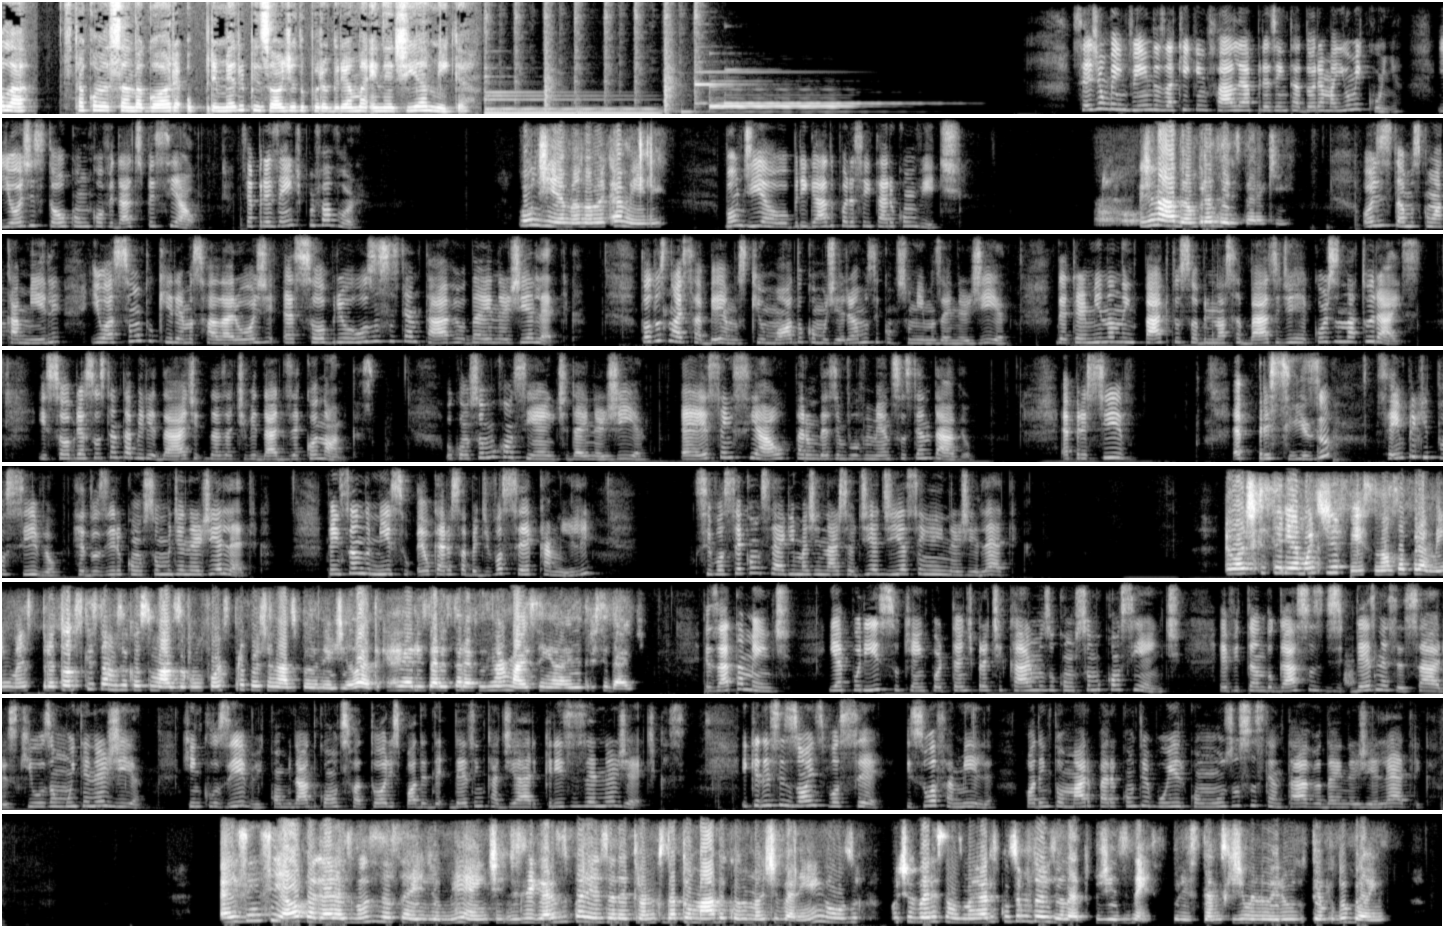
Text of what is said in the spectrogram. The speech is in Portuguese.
Olá! Está começando agora o primeiro episódio do programa Energia Amiga. Sejam bem-vindos. Aqui quem fala é a apresentadora Mayumi Cunha e hoje estou com um convidado especial. Se apresente, por favor. Bom dia, meu nome é Camille. Bom dia, obrigado por aceitar o convite. De nada, é um prazer estar aqui. Hoje estamos com a Camille e o assunto que iremos falar hoje é sobre o uso sustentável da energia elétrica. Todos nós sabemos que o modo como geramos e consumimos a energia determina o impacto sobre nossa base de recursos naturais e sobre a sustentabilidade das atividades econômicas. O consumo consciente da energia é essencial para um desenvolvimento sustentável. É preciso, é preciso sempre que possível, reduzir o consumo de energia elétrica. Pensando nisso, eu quero saber de você, Camille, se você consegue imaginar seu dia a dia sem a energia elétrica. Eu acho que seria muito difícil, não só para mim, mas para todos que estamos acostumados a confortos proporcionados pela energia elétrica, realizar as tarefas normais sem a eletricidade. Exatamente. E é por isso que é importante praticarmos o consumo consciente, evitando gastos desnecessários que usam muita energia, que inclusive, combinado com outros fatores, podem desencadear crises energéticas. E que decisões você e sua família podem tomar para contribuir com o uso sustentável da energia elétrica? É essencial apagar as luzes ao sair do ambiente, desligar os aparelhos eletrônicos da tomada quando não estiverem em uso, os chuveiros são os maiores consumidores elétricos de residência, por isso temos que diminuir o tempo do banho.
